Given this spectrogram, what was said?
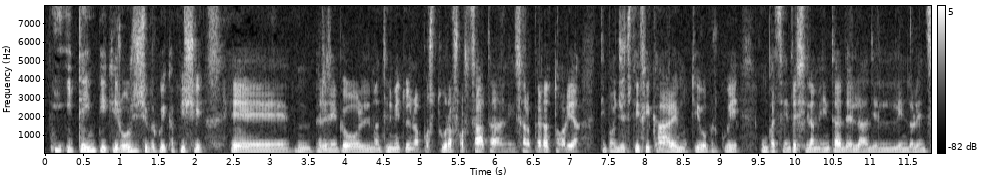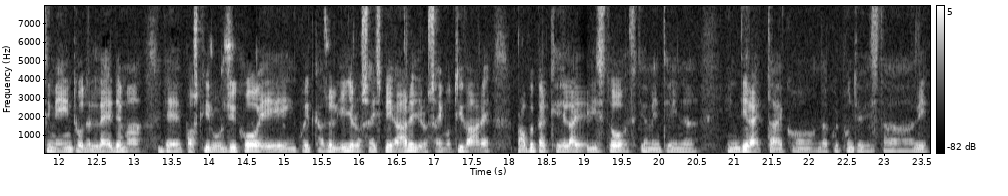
i, tempi chirurgici per cui capisci eh, per esempio il mantenimento di una postura forzata in sala operatoria ti può giustificare il motivo per cui un paziente si lamenta della, dell'indolenzimento o dell'edema eh, post chirurgico e in quel caso lì glielo sai spiegare, glielo sai motivare proprio perché l'hai visto effettivamente in, in diretta ecco, da quel punto di vista lì.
